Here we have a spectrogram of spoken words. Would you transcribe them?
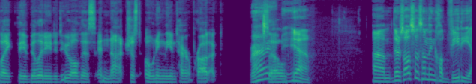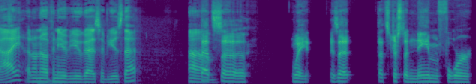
like the ability to do all this and not just owning the entire product. Right? So Yeah. Um, there's also something called VDI. I don't know if any of you guys have used that. Um, that's uh, wait, is that that's just a name for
